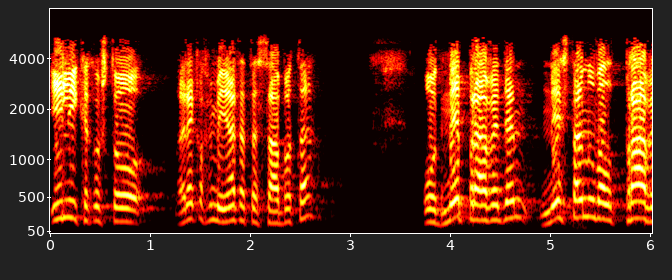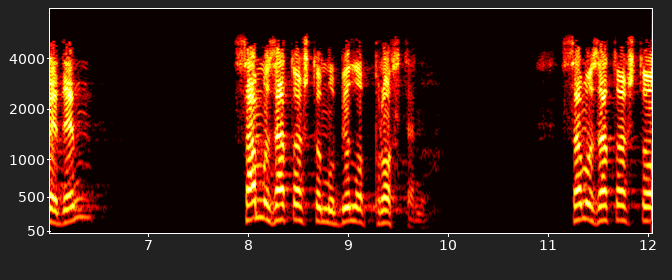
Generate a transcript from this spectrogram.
или, како што рековме минатата сабота, од неправеден не станувал праведен само затоа што му било простено. Само затоа што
